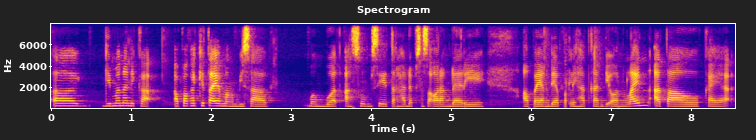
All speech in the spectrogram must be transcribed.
uh, gimana nih Kak? Apakah kita emang bisa membuat asumsi terhadap seseorang dari apa yang dia perlihatkan di online atau kayak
